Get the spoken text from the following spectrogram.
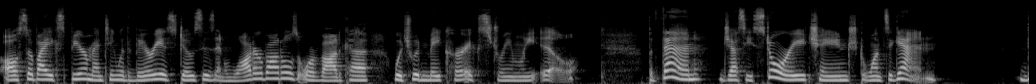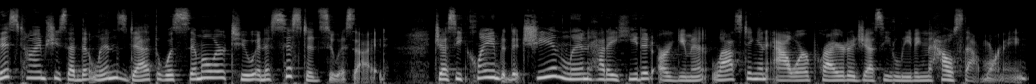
also by experimenting with various doses in water bottles or vodka, which would make her extremely ill. But then, Jesse's story changed once again. This time she said that Lynn's death was similar to an assisted suicide. Jesse claimed that she and Lynn had a heated argument lasting an hour prior to Jesse leaving the house that morning.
